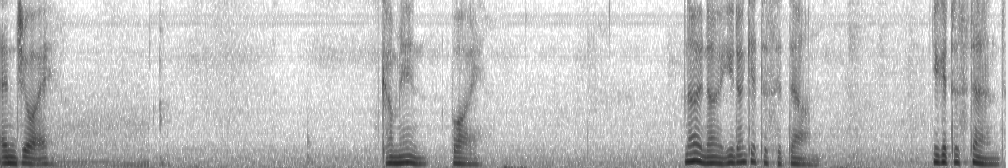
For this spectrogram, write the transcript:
Enjoy. Come in, boy. No, no, you don't get to sit down. You get to stand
